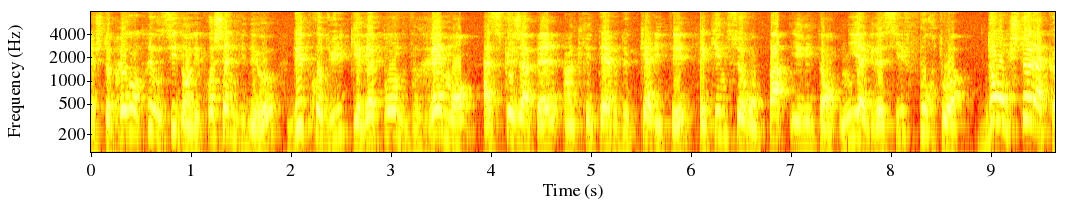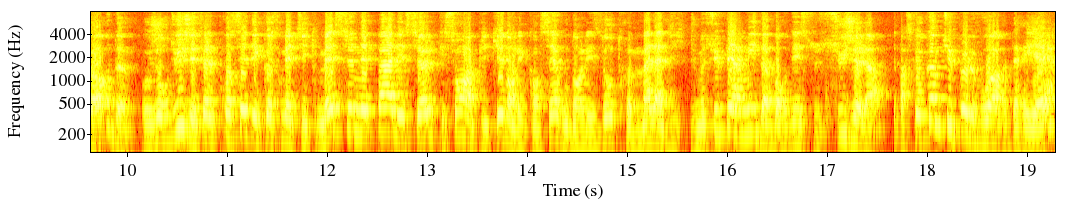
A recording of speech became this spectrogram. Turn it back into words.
Et je te présenterai aussi dans les prochaines vidéos des produits qui répondent vraiment à ce que j'appelle un critère de qualité et qui ne seront pas irritants ni agressifs pour toi. Donc je te l'accorde, aujourd'hui j'ai fait le procès des cosmétiques, mais ce n'est pas les seuls qui sont impliqués dans les cancers ou dans les autres maladies. Je me suis permis d'aborder ce sujet-là parce que comme tu peux le voir derrière,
